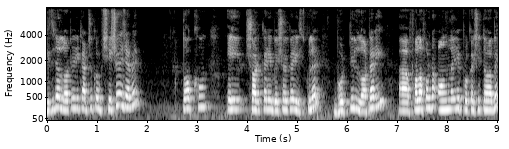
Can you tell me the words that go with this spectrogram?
ডিজিটাল লটারি কার্যক্রম শেষ হয়ে যাবে, তখন এই সরকারি, বেসরকারি স্কুলের ভর্তির লটারি ফলাফলটা অনলাইনে প্রকাশিত হবে।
